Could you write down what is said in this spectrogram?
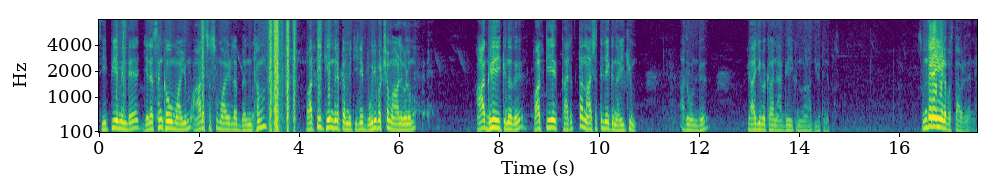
സി പി എമ്മിന്റെ ജനസംഘവുമായും ആർ എസ് എസുമായുള്ള ബന്ധം പാർട്ടി കേന്ദ്ര കമ്മിറ്റിയിലെ ഭൂരിപക്ഷം ആളുകളും ആഗ്രഹിക്കുന്നത് പാർട്ടിയെ കരുത്ത നാശത്തിലേക്ക് നയിക്കും. അതുകൊണ്ട് രാജിവെക്കാൻ ആഗ്രഹിക്കുന്നതാണ് അദ്ദേഹത്തിന്റെ സുന്ദരയ്യയുടെ പ്രസ്താവന തന്നെ.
